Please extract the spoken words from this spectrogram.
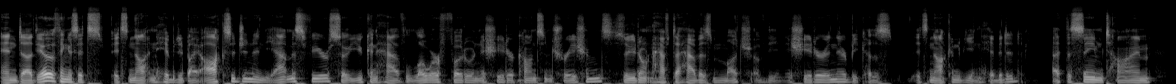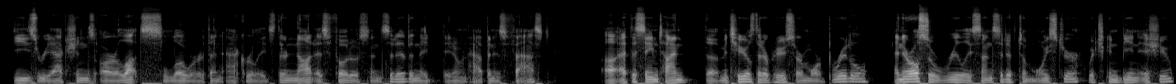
And uh, the other thing is it's it's not inhibited by oxygen in the atmosphere, so you can have lower photoinitiator concentrations. So you don't have to have as much of the initiator in there because it's not going to be inhibited. At the same time, these reactions are a lot slower than acrylates. They're not as photosensitive and they, they don't happen as fast. Uh, at the same time, the materials that are produced are more brittle and they're also really sensitive to moisture, which can be an issue.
